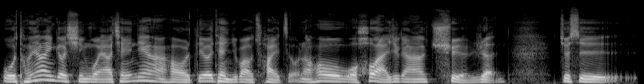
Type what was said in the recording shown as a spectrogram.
我同样一个行为啊，前一天还好，第二天你就把我踹走，然后我后来就跟他确认，就是。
